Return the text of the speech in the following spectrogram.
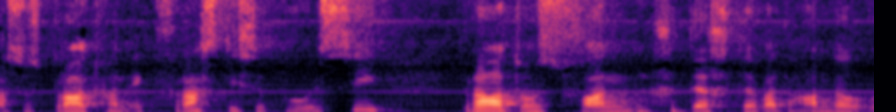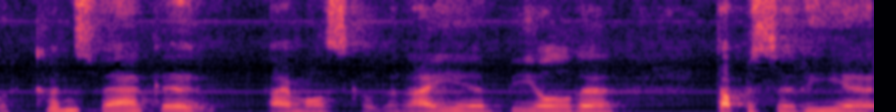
as ons praat van ekfrastiese poësie, praat ons van gedigte wat handel oor kunswerke, bymal skilderye, beelde, tapisserieë,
